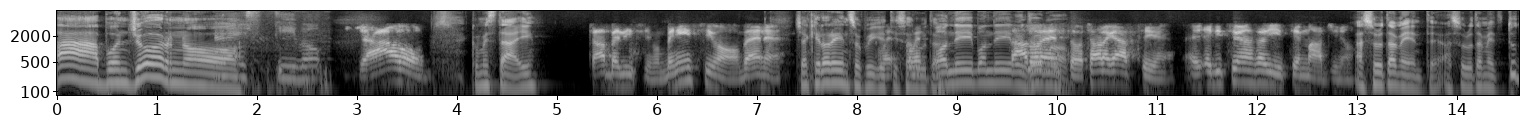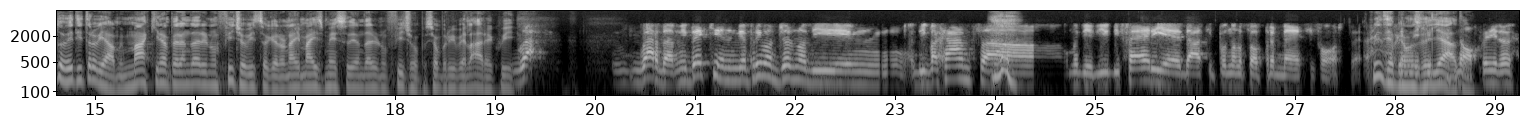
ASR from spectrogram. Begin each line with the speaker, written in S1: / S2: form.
S1: Ah, buongiorno.
S2: Eh, Stivo.
S3: Ciao.
S1: Come stai?
S3: Ciao, bellissimo. Benissimo, bene.
S1: C'è anche Lorenzo qui che
S3: Come-
S1: ti
S3: come-
S1: saluta.
S4: Buondì, buondì,
S3: Ciao
S4: buongiorno.
S3: Lorenzo, ciao ragazzi. Edizione natalizia, immagino.
S1: Assolutamente, assolutamente. Tu dove ti troviamo? In macchina per andare in ufficio, visto che non hai mai smesso di andare in ufficio, possiamo rivelare qui.
S3: Gua- Guarda, mi becchi nel mio primo giorno di, mh, di vacanza, come dire, di, di ferie da tipo, non lo so, tre mesi forse.
S1: Quindi ti abbiamo svegliato.
S3: No, quindi-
